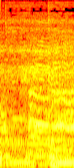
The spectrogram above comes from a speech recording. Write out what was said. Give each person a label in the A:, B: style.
A: cut on.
